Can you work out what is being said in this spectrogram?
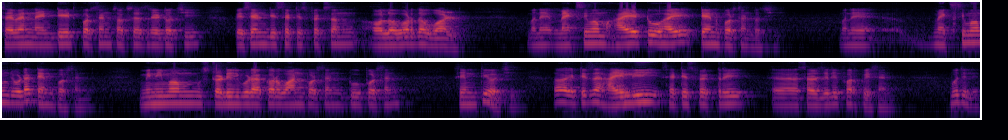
seven ninety eight percent success rate अच्छी patient dissatisfaction all over the world माने maximum high to high ten percent अच्छी माने मैक्सिमम जोटा टेन परसेंट मिनिमम स्टडीज गुड़ाकर वन परसेंट टू परसेंट सेमती अच्छी तो it is a highly satisfactory surgery for patient बुझे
